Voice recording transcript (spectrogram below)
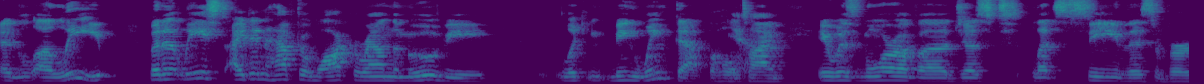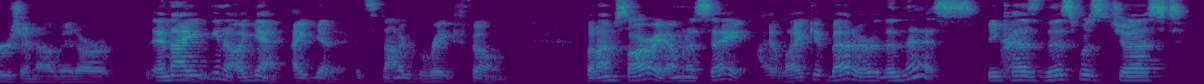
a, a leap. But at least I didn't have to walk around the movie looking, being winked at the whole Yeah. time. It was more of a just let's see this version of it, or and I, you know, again, I get it. It's not a great film, but I'm sorry, I'm gonna say I like it better than this because this was just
